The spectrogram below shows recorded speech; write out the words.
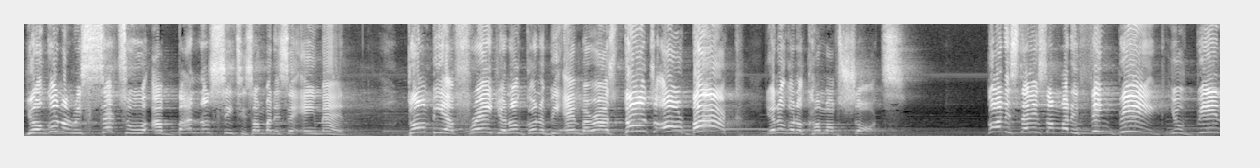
You're going to resettle abandoned cities. Somebody say amen. Don't be afraid. You're not going to be embarrassed. Don't hold back. You're not going to come up short. God is telling somebody, think big. You've been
